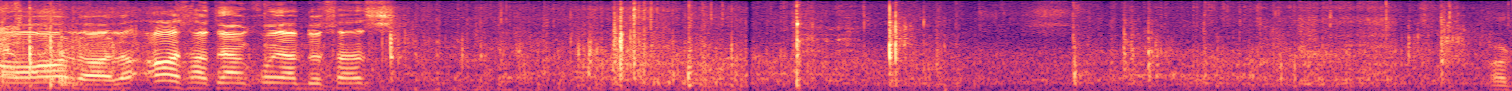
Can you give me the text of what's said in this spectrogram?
Oh là là, ah ça a été incroyable de face. Ok.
